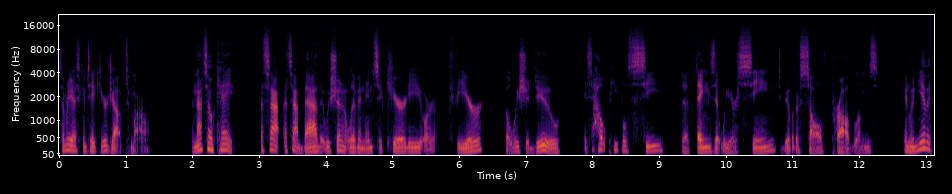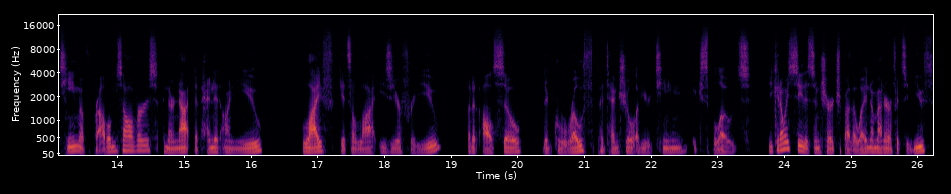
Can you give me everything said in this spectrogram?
Somebody else can take your job tomorrow. And that's okay. That's not, that's not bad that we shouldn't live in insecurity or fear. But what we should do is help people see the things that we are seeing to be able to solve problems and when you have a team of problem solvers and they're not dependent on you, life gets a lot easier for you, but it also the growth potential of your team explodes. You can always see this in church, by the way, no matter if it's a youth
